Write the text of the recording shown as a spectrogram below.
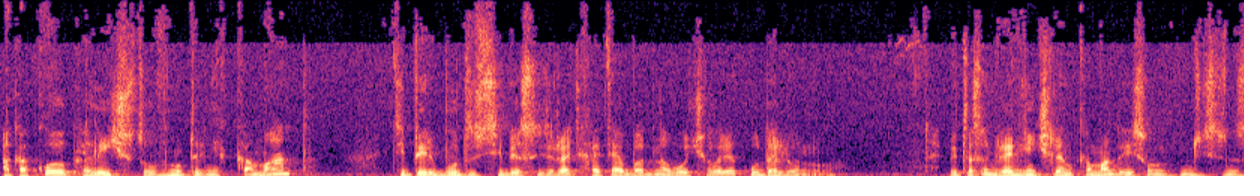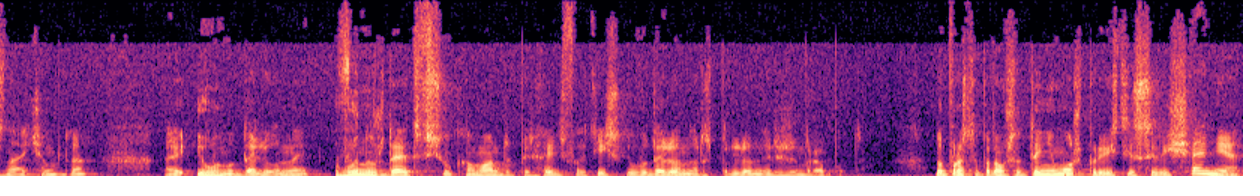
А какое количество внутренних команд теперь будут в себе содержать хотя бы одного человека удаленного? Ведь на самом деле один член команды, если он действительно значим, да, э, и он удаленный, вынуждает всю команду переходить фактически в удаленно распределенный режим работы. Ну просто потому что ты не можешь провести совещание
